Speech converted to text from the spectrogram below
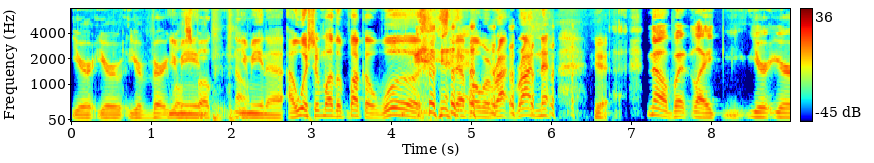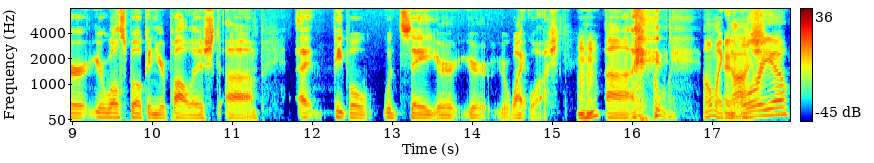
You're you're you're very You well mean spoken. No, you mean uh, I wish a motherfucker would step over right right now. Yeah. no, but like you're you're you're well spoken. You're polished. Um, uh, people would say you're you're you're whitewashed. Uh, Oh my An gosh! Oreo?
